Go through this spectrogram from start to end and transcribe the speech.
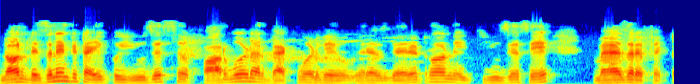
non-resonant type uses a forward or backward wave whereas gyrotron it uses a Maser effect.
